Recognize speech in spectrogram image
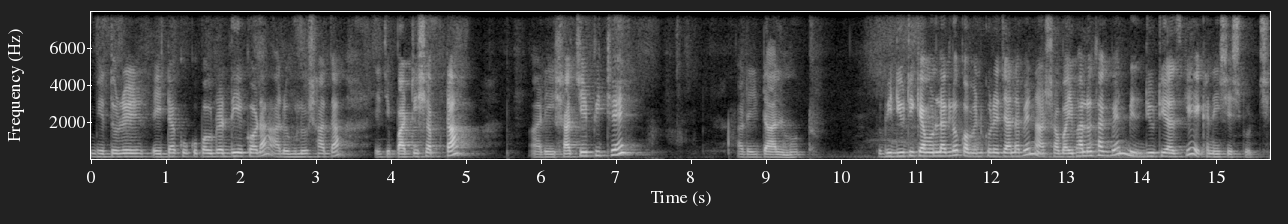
ভেতরে এইটা কোকো পাউডার দিয়ে করা আর ওগুলো সাদা, এই যে পাটিসাপটা আর এই সাঁচের পিঠে আর এই ডালমুট তো ভিডিওটি কেমন লাগল কমেন্ট করে জানাবেন আর সবাই ভালো থাকবেন। ভিডিওটি আজকে এখানেই শেষ করছি।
